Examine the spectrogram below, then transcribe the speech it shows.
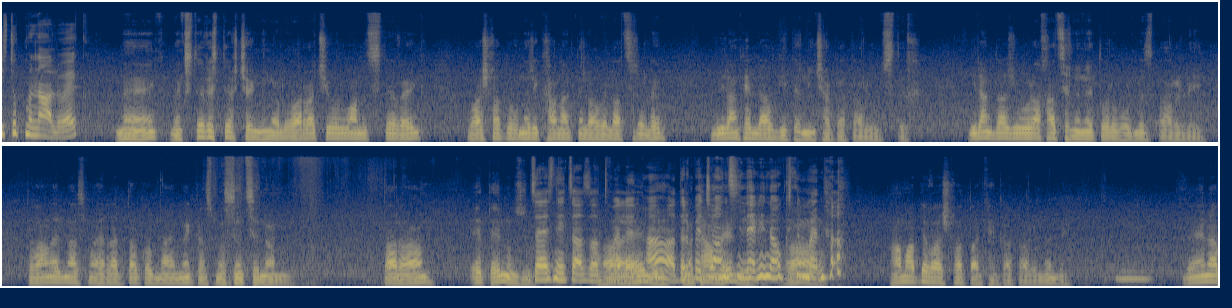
Իսկ դուք մնալու եք։ Մենք, մենք ստեղից ստեղ չենք գնալու, առաջի օրվանից ստեղ ենք, աշխատողների քանակն էլ ավելացրել են ու իրանք էլ լավ գիտեն ինչա կատարում ստեղ։ Իրանք դաժե ուրախացել են այդ օրը, որ մեզ տարել էին։ Տղաներն ասում են հրատակով նայում ենք, ասում են սենց են անում։ Տարան, այդ են ուզում։ Ձեզնից ազատվել Հա, են, հա, ադրբեջանցիներին մտան, օգնում են, հա։ Համատեղ աշխատանք են կատարում, էլի։ Դե նա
